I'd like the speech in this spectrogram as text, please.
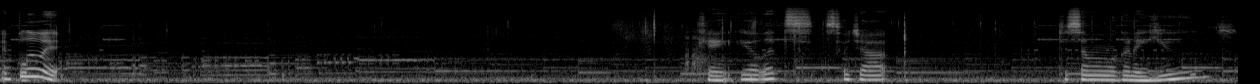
I blew it! Okay, yeah, let's switch out to someone we're gonna use.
